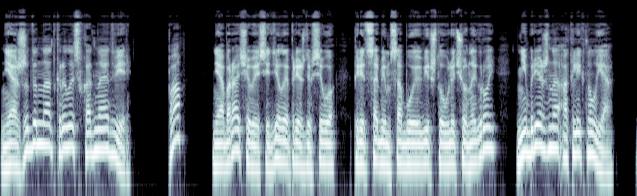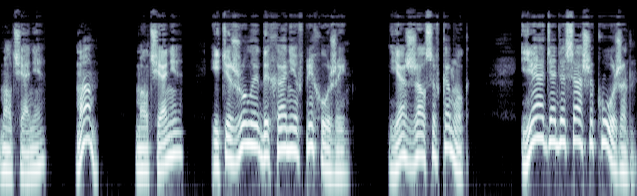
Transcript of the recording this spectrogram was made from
Неожиданно открылась входная дверь. Пап, не оборачиваясь и делая прежде всего перед самим собою вид, что увлечен игрой, небрежно окликнул я. Молчание. «Мам!» Молчание и тяжелое дыхание в прихожей. Я сжался в комок. «Я дядя Саша Кожан.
